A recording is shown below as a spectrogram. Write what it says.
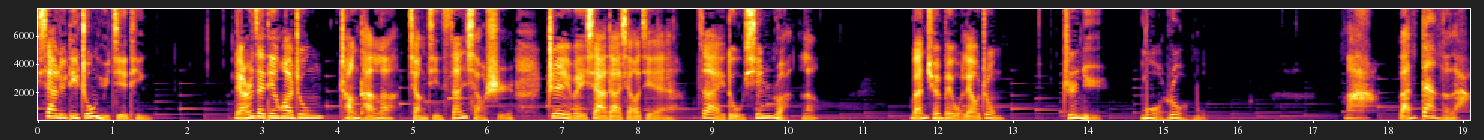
夏绿蒂终于接听。两人在电话中长谈了将近三小时，这位夏大小姐再度心软了，完全被我料中。织女莫若母。妈，完蛋了啦！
